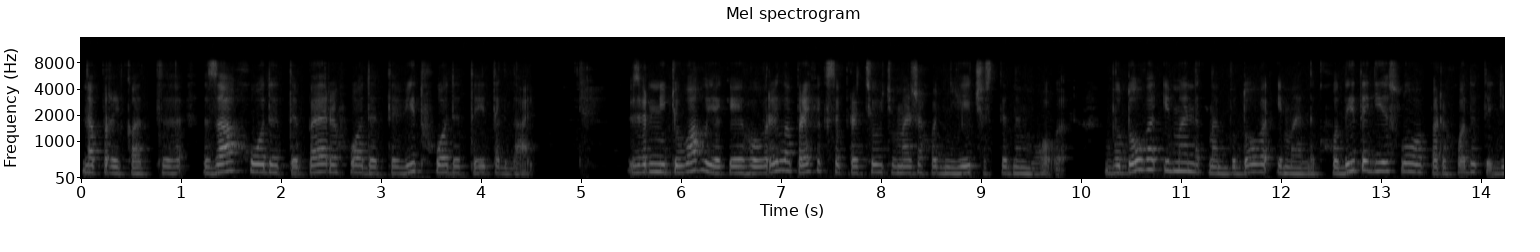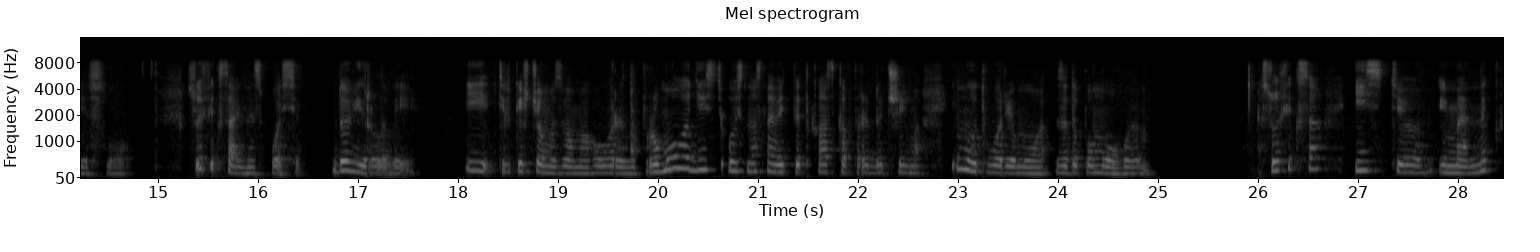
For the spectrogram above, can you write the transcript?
наприклад, е, заходити, переходити, відходити і так далі. Зверніть увагу, як я і говорила, префікси працюють в межах однієї частини мови. Будова іменник, надбудова іменник, ходити дієслово, переходити дієслово. Суфіксальний спосіб довірливий. І тільки що ми з вами говорили про молодість, ось у нас навіть підказка перед очима, і ми утворюємо за допомогою суфікса ість іменник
